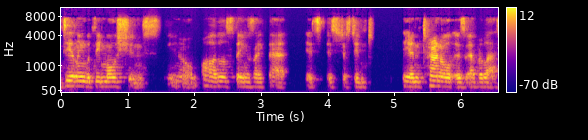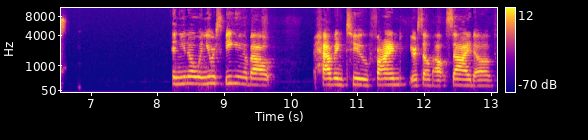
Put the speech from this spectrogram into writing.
dealing with emotions, you know, all those things like that. It's it's just in, the internal is everlasting. And you know, when you were speaking about having to find yourself outside of,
